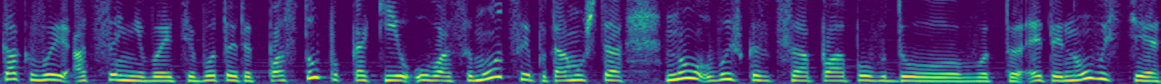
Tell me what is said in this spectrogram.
Как вы оцениваете вот этот поступок? Какие у вас эмоции? Потому что, ну, высказаться по поводу вот этой новости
